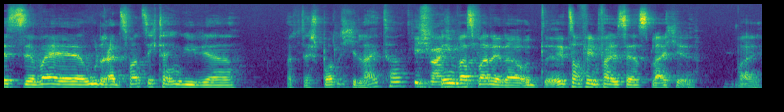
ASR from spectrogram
ist, der war ja der U23 da irgendwie der, was, der sportliche Leiter. Ich weiß Irgendwas war der da. Und jetzt auf jeden Fall ist er das Gleiche bei.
